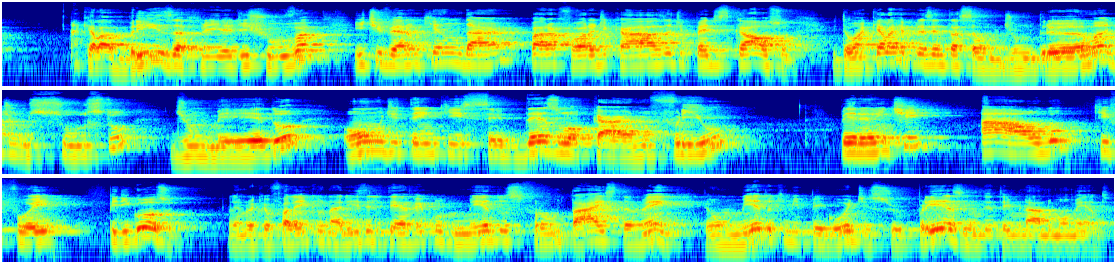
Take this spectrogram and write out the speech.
aquela brisa fria de chuva e tiveram que andar para fora de casa de pé descalço. Então, aquela representação de um drama, de um susto, de um medo, onde tem que se deslocar no frio perante a algo que foi perigoso. Lembra que eu falei que o nariz ele tem a ver com medos frontais também? Então, um medo que me pegou de surpresa em um determinado momento.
